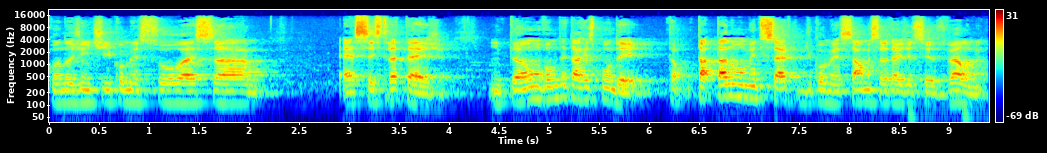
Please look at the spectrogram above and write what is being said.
quando a gente começou essa, essa estratégia. Então, vamos tentar responder. Então, tá, tá no momento certo de começar uma estratégia de sales development?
